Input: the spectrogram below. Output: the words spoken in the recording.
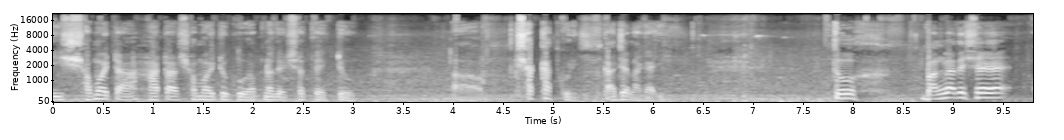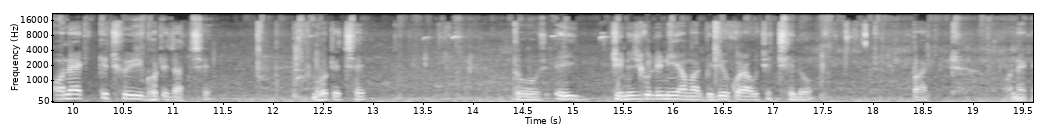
এই সময়টা, হাঁটার সময়টুকু আপনাদের সাথে একটু সাক্ষাৎ করি, কাজে লাগাই। তো বাংলাদেশে অনেক কিছুই ঘটে যাচ্ছে, ঘটেছে। তো এই জিনিসগুলি নিয়ে আমার ভিডিও করা উচিত ছিল বাট অনেক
